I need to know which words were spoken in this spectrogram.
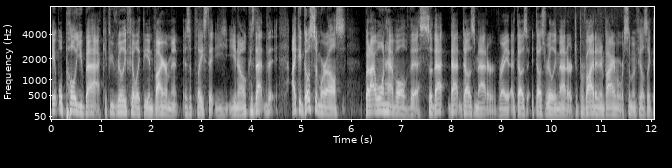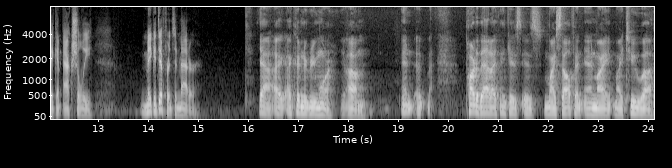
it will pull you back if you really feel like the environment is a place that you know because that the, i could go somewhere else but i won't have all of this. So that that does matter right? It does it does really matter to provide an environment where someone feels like they can actually make a difference and matter. Yeah i, I couldn't agree more. Um, and uh, part of that i think is is myself and, and my my two uh,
